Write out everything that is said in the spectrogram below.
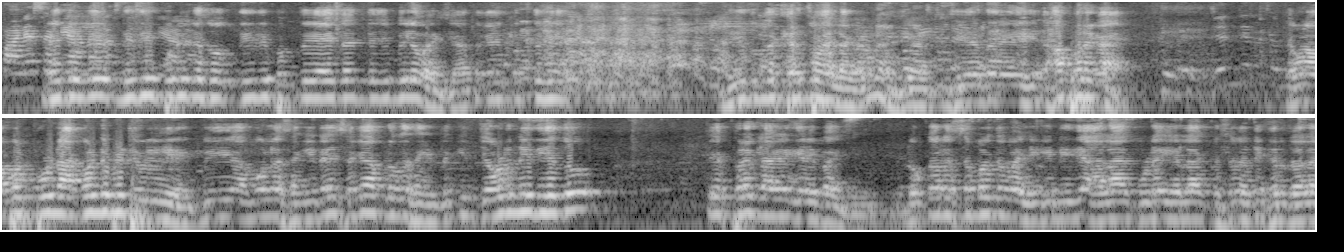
पाण्यासाठी आला, रस्त्यासाठी आला. कसं फक्त यायचा आणि त्याची बिलं व्हायची. आता काही फक्त हे तुमचा खर्च व्हायला लागला ना. ही अडचण- ही आता हे- हा फरक आहे. त्यामुळे आपण पूर्ण अकाउंटेबल ठेवलेली आहे. मी अमोलला सांगितलं आणि सगळ्या लोकांना सांगितलं की जेवढा निधी येतो ते फरक लागायला गेले पाहिजे. लोकांना समजलं पाहिजे की निधी आला कुठे गेला कसं ते खर्च झाला.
